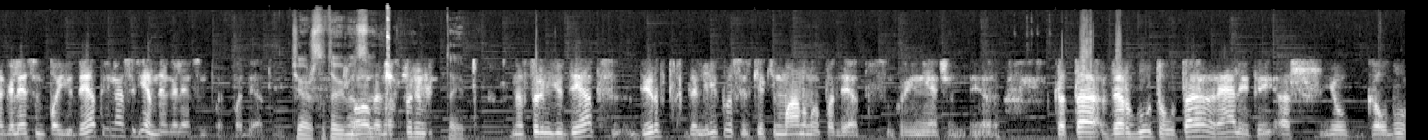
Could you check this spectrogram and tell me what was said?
negalėsim pajudėti, tai mes ir jiem negalėsim padėti. Čia aš su tavimi esu. Mes turim, taip. Mes turim judėti, dirbti dalykus ir kiek įmanoma padėti ukrainiečiam. Ir, kad ta vergų tauta, realiai tai aš jau kalbu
